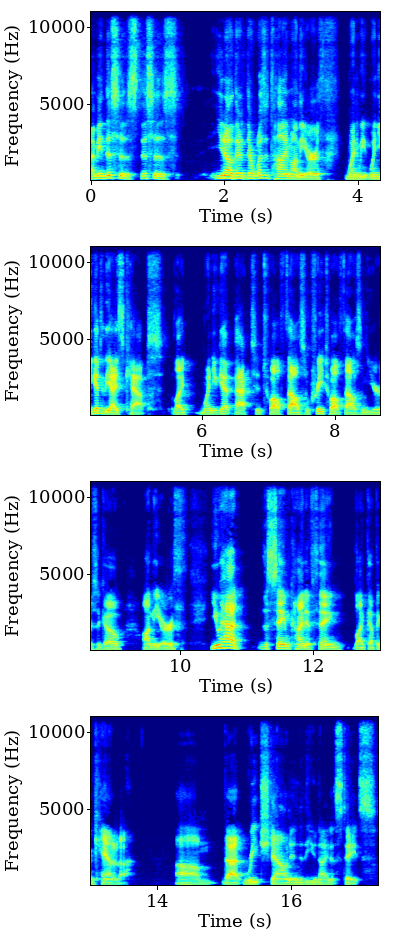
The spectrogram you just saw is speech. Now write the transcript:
I mean, this is this is you know, there there was a time on the Earth when we when you get to the ice caps, like when you get back to twelve thousand pre twelve thousand years ago on the Earth, you had the same kind of thing like up in Canada um, that reached down into the United States.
